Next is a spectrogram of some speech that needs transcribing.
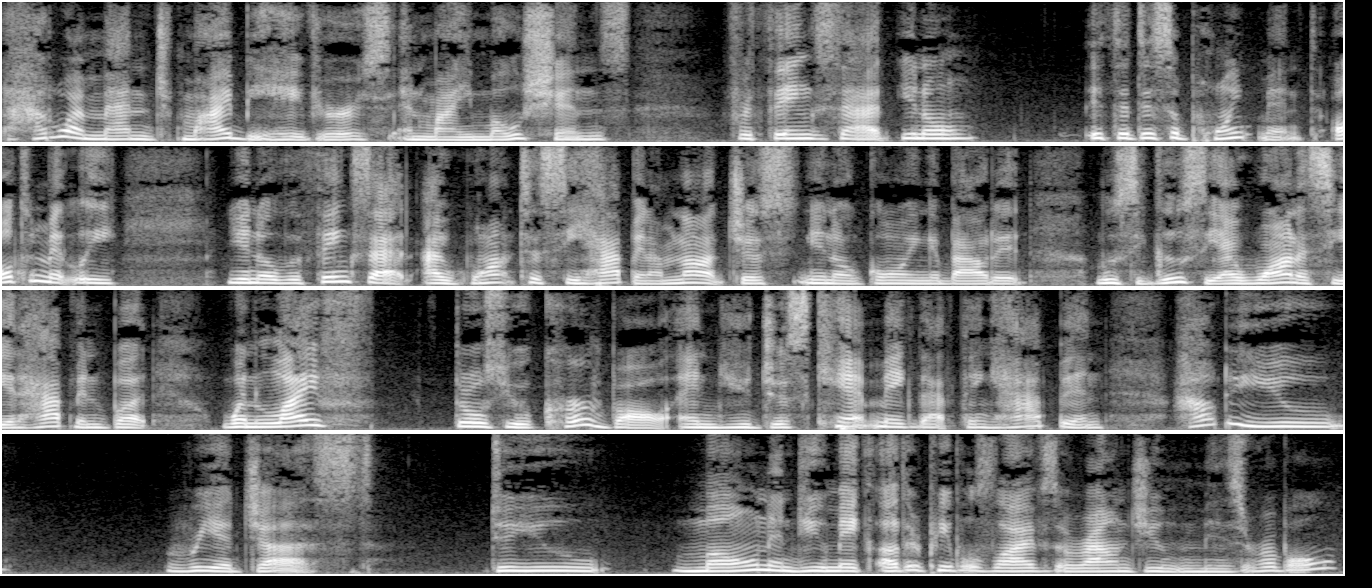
how do I manage my behaviors and my emotions for things that, you know, it's a disappointment. Ultimately, you know, the things that I want to see happen, I'm not just, you know, going about it loosey goosey. I want to see it happen. But when life throws you a curveball and you just can't make that thing happen, how do you readjust? Do you moan and do you make other people's lives around you miserable?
